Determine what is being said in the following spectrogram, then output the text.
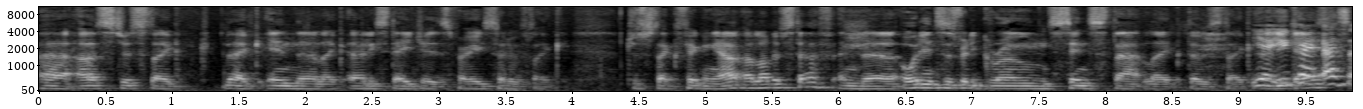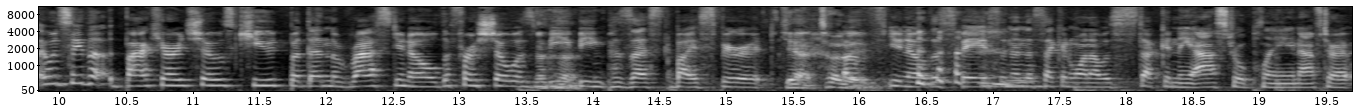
uh, us just like like in the like early stages, very sort of like just like figuring out a lot of stuff, and the audience has really grown since that. Like those like Yeah, early you can. days. I would say the backyard show's cute, but then the rest, you know, the first show was me Uh-huh. being possessed by a spirit. Yeah, totally. Of you know the space, and then the second one I was stuck in the astral plane after I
